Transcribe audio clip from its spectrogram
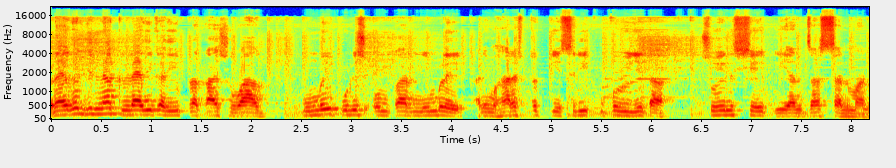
रायगड जिल्हा क्रीडाधिकारी प्रकाश वाघ मुंबई पोलीस ओमकार निंबळे आणि महाराष्ट्र केसरी उपविजेता सोहेल शेख यांचा सन्मान.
